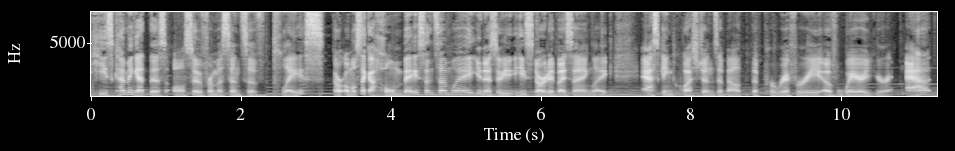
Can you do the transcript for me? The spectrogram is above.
he's coming at this also from a sense of place or almost like a home base in some way. You know, so he, he started by saying, like, asking questions about the periphery of where you're at.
